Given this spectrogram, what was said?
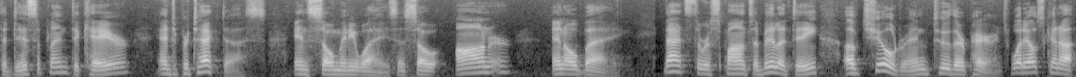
to discipline, to care, and to protect us in so many ways. And so honor and obey. That's the responsibility of children to their parents. What else can a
